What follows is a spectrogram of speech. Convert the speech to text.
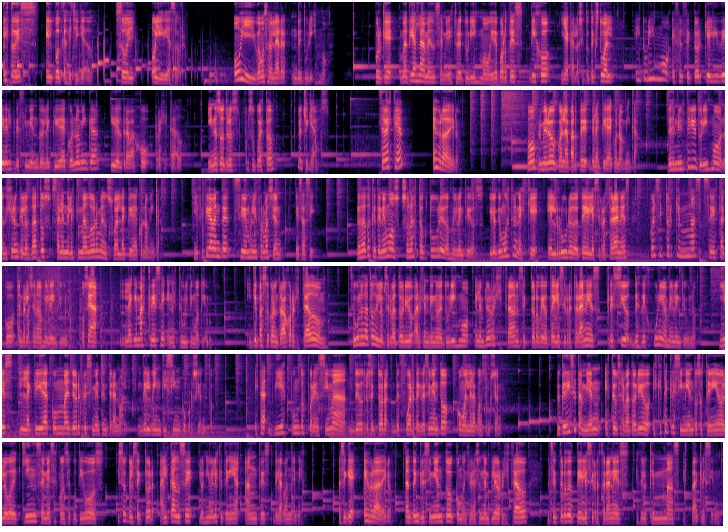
Esto es el podcast de Chequeado. Soy Olivia Sor. Hoy vamos a hablar de turismo. Porque Matías Lamens, el ministro de Turismo y Deportes, dijo, y acá lo cito textual, el turismo es el sector que lidera el crecimiento de la actividad económica y del trabajo registrado. Y nosotros, por supuesto, lo chequeamos. ¿Sabes qué? Es verdadero. Vamos primero con la parte de la actividad económica. Desde el Ministerio de Turismo nos dijeron que los datos salen del estimador mensual de actividad económica. Y efectivamente, si vemos la información, es así. Los datos que tenemos son hasta octubre de 2022 y lo que muestran es que el rubro de hoteles y restaurantes fue el sector que más se destacó en relación a 2021, o sea, la que más crece en este último tiempo. ¿Y qué pasó con el trabajo registrado? Según los datos del Observatorio Argentino de Turismo, el empleo registrado en el sector de hoteles y restaurantes creció desde junio de 2021 y es la actividad con mayor crecimiento interanual, del 25%. Está 10 puntos por encima de otro sector de fuerte crecimiento como el de la construcción. Lo que dice también este observatorio es que este crecimiento sostenido luego de 15 meses consecutivos hizo que el sector alcance los niveles que tenía antes de la pandemia. Así que es verdadero, tanto en crecimiento como en generación de empleo registrado, el sector de hoteles y restaurantes es de lo que más está creciendo.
